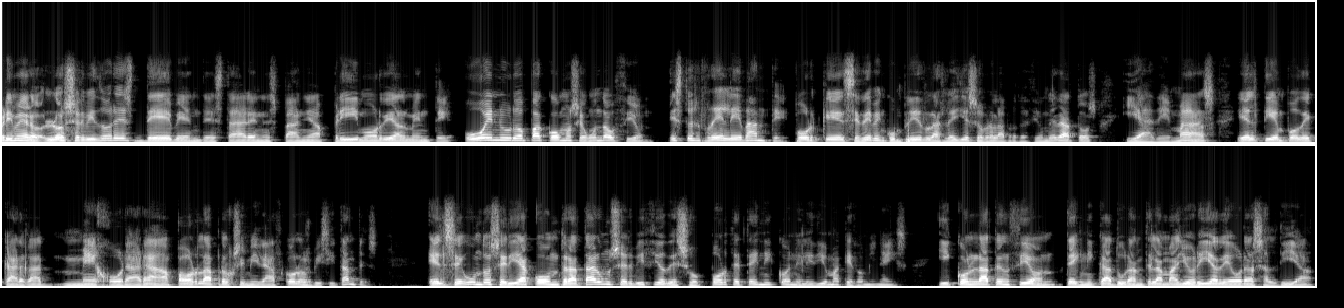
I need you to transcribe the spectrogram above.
Primero, los servidores deben de estar en España primordialmente o en Europa como segunda opción. Esto es relevante porque se deben cumplir las leyes sobre la protección de datos y además el tiempo de carga mejorará por la proximidad con los visitantes. El segundo sería contratar un servicio de soporte técnico en el idioma que dominéis y con la atención técnica durante la mayoría de horas al día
